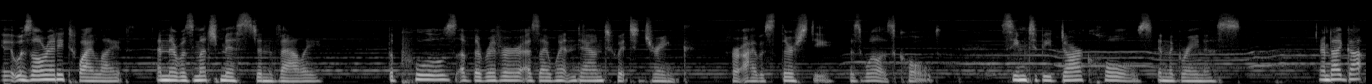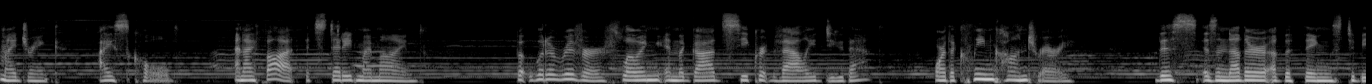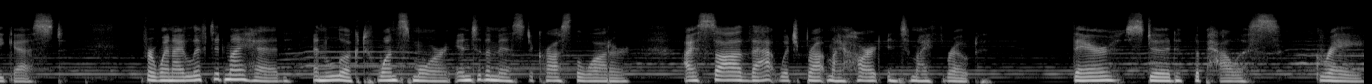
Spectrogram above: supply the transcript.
It was already twilight, and there was much mist in the valley. The pools of the river, as I went down to it to drink, for I was thirsty as well as cold, seemed to be dark holes in the grayness. And I got my drink, ice cold, and I thought it steadied my mind. But would a river flowing in the God's secret valley do that? Or the clean contrary? This is another of the things to be guessed. For when I lifted my head and looked once more into the mist across the water, I saw that which brought my heart into my throat. There stood the palace, gray,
